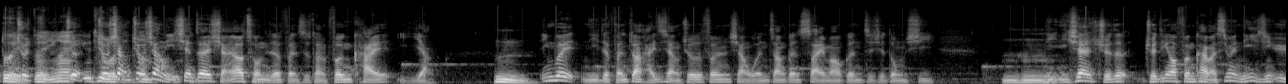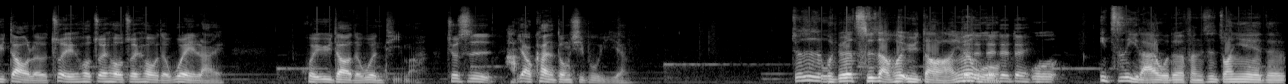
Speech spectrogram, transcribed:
对，就对，因为就就像就像你现在想要从你的粉丝团分开一样，嗯，因为你的粉钻还是想就是分享文章跟晒猫跟这些东西，嗯哼，你你现在觉得决定要分开吗？是因为你已经遇到了最后最后最后的未来会遇到的问题嘛？就是要看的东西不一样。就是我觉得迟早会遇到啊，因为我对对对对我一直以来我的粉丝专业的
